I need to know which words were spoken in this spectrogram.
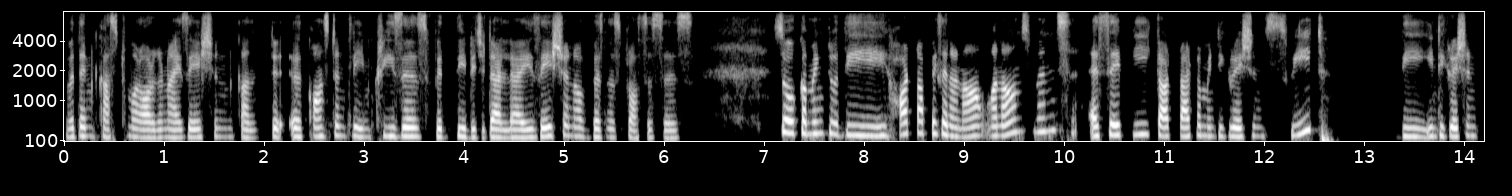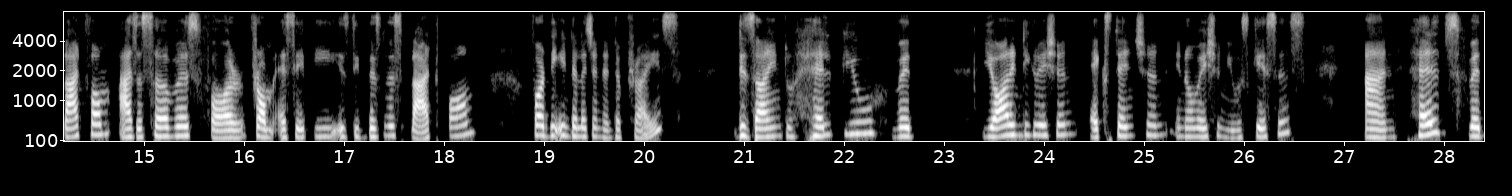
within customer organization uh, constantly increases with the digitalization of business processes. So coming to the hot topics and annou announcements, SAP Cloud Platform Integration Suite, the integration platform as a service for from SAP is the business platform for the intelligent enterprise designed to help you with your integration, extension, innovation use cases, and helps with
